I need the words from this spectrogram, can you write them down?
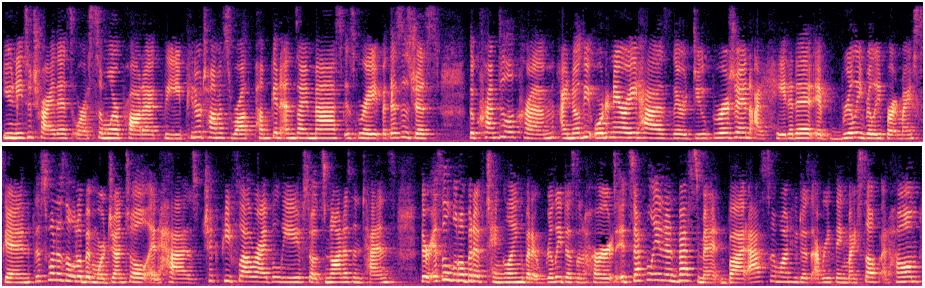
you need to try this or a similar product. The Peter Thomas Roth Pumpkin Enzyme Mask is great, but this is just the creme de la creme. I know The Ordinary has their dupe version. I hated it. It really, really burnt my skin. This one is a little bit more gentle. It has chickpea flour, I believe, so it's not as intense. There is a little bit of tingling, but it really doesn't hurt. It's definitely an investment, but as someone who does everything myself at home,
